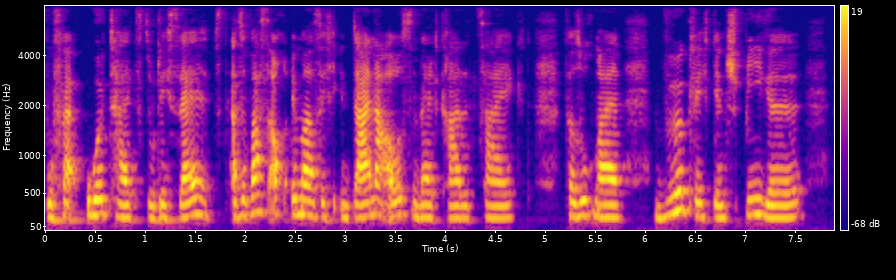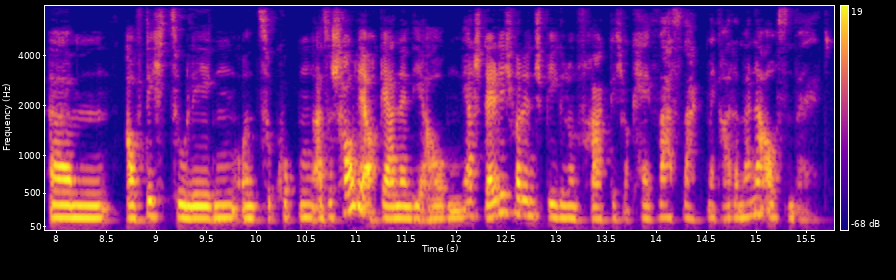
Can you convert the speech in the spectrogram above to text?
Wo verurteilst du dich selbst? Also was auch immer sich in deiner Außenwelt gerade zeigt, versuch mal wirklich den Spiegel ähm, auf dich zu legen und zu gucken. Also schau dir auch gerne in die Augen. Ja, stell dich vor den Spiegel und frag dich, okay, was sagt mir gerade meine Außenwelt?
